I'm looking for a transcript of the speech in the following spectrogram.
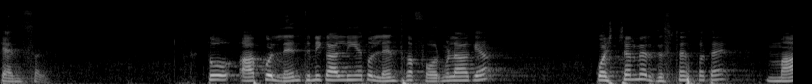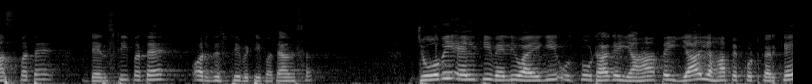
कैंसल तो आपको लेंथ निकालनी है तो लेंथ का फॉर्मूला आ गया। क्वेश्चन में रेजिस्टेंस पता है मास पता है डेंसिटी पता है और रेजिस्टिविटी पता है आंसर जो भी एल की वैल्यू आएगी, उसको उठा के यहाँ पे या यहाँ पे पुट करके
